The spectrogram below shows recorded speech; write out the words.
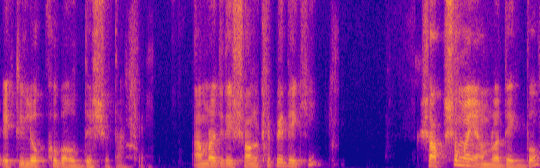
একটি লক্ষ্য বা উদ্দেশ্য থাকে। আমরা যদি সংক্ষেপে দেখি, সবসময় আমরা দেখব,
